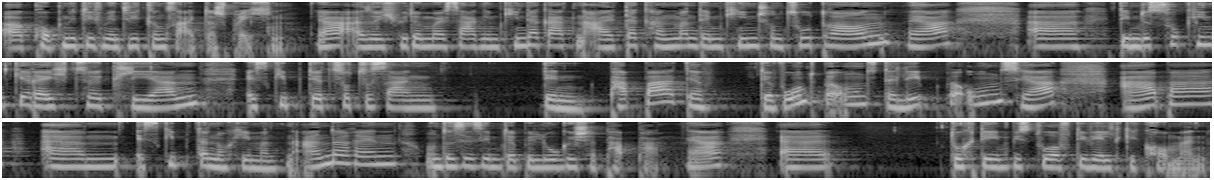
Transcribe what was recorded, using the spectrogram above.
äh, kognitiven Entwicklungsalter sprechen. Ja, also ich würde mal sagen, im Kindergartenalter kann man dem Kind schon zutrauen, ja, äh, dem das so kindgerecht zu erklären. Es gibt jetzt sozusagen den Papa, der der wohnt bei uns, der lebt bei uns, ja, aber ähm, es gibt dann noch jemanden anderen und das ist eben der biologische Papa, ja. Äh, durch den bist du auf die Welt gekommen,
